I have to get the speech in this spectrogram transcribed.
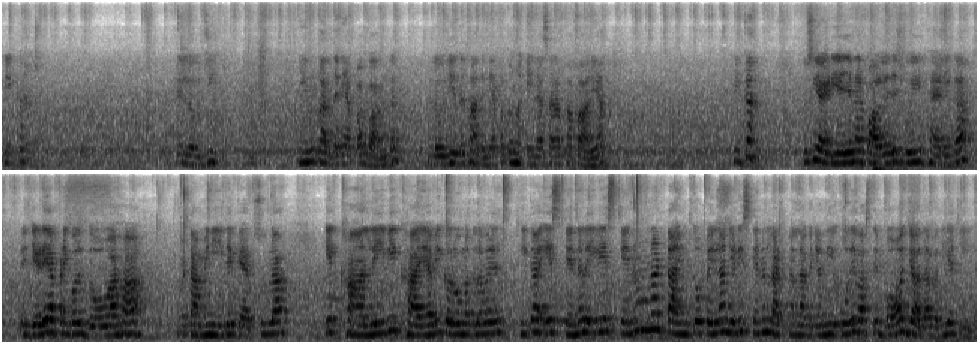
ਠੀਕ ਆ? ਤੇ ਲਓ ਜੀ, ਇਹਨੂੰ ਕਰ ਦਿੰਦੇ ਆਪਾਂ ਬੰਦ। ਲਓ ਜੀ, ਇਹ ਦਿਖਾ ਦਿੰਦੇ ਆਪਾਂ ਤੁਹਾਨੂੰ ਇੰਨਾ ਸਾਰਾ ਆਪਾਂ ਪਾ ਲਿਆ। ਠੀਕ ਆ? ਤੁਸੀਂ ਆਈਡੀਆ ਜੇ ਨਾਲ ਪਾ ਲਓ, ਇਹਦੇ ਚ ਕੋਈ ਹੈ ਨਹੀਂਗਾ ਤੇ ਜਿਹੜੇ ਆਪਣੇ ਕੋਲ ਦੋ ਆਹ, ਵਿਟਾਮਿਨ ਈ ਦੇ ਕੈਪਸੂਲ ਆ ਇਹ ਖਾਣ ਲਈ ਵੀ ਖਾਇਆ ਵੀ ਕਰੋ, ਮਤਲਬ ਠੀਕ ਆ, ਇਹ ਸਕਿਨ ਲਈ ਵੀ ਸਕਿਨ ਨੂੰ ਨਾ ਟਾਈਮ ਤੋਂ ਪਹਿਲਾਂ ਜਿਹੜੀ ਸਕਿਨ ਲਟਕਣ ਲੱਗ ਜਾਂਦੀ, ਉਹਦੇ ਵਾਸਤੇ ਬਹੁਤ ਜ਼ਿਆਦਾ ਵਧੀਆ ਚੀਜ਼ ਆ।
